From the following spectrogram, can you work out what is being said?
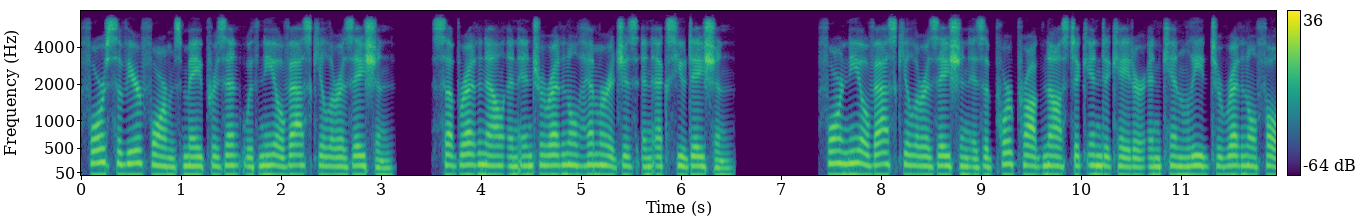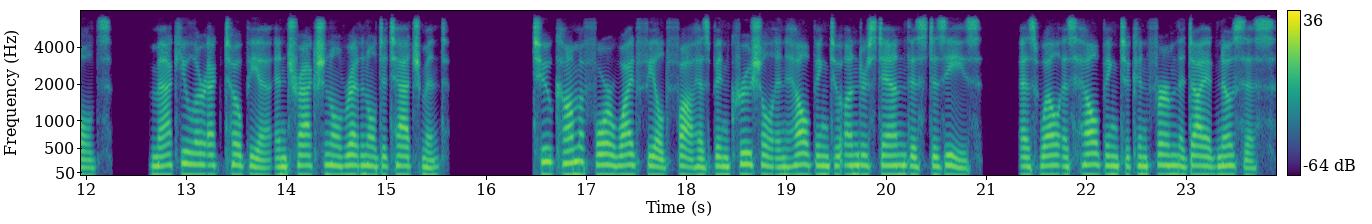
Four severe forms may present with neovascularization, subretinal and intraretinal hemorrhages and exudation. For neovascularization is a poor prognostic indicator and can lead to retinal folds, macular ectopia and tractional retinal detachment. 2,4 Widefield FA has been crucial in helping to understand this disease, as well as helping to confirm the diagnosis.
